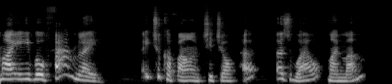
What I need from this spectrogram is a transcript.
my evil family, they took advantage of her as well, my mum.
